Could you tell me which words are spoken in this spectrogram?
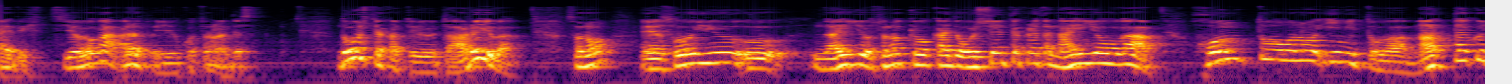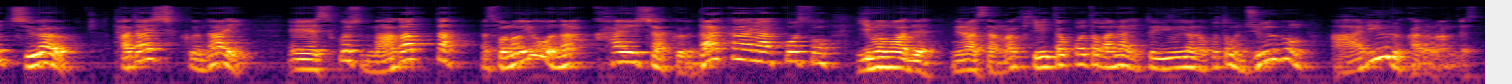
える必要があるということなんです。どうしてかというと、あるいは、その、えそういう内容、その教会で教えてくれた内容が、本当の意味とは全く違う、正しくない、えー、少し曲がった、そのような解釈だからこそ、今まで皆さんが聞いたことがないというようなことも十分あり得るからなんです。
